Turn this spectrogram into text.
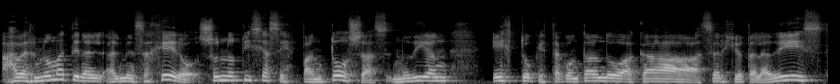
a ver, no maten al, mensajero, son noticias espantosas, no digan esto que está contando acá Sergio Taladriz,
